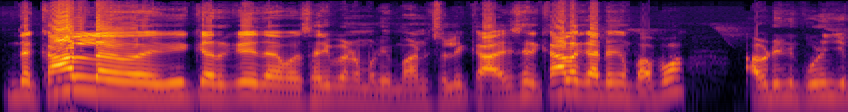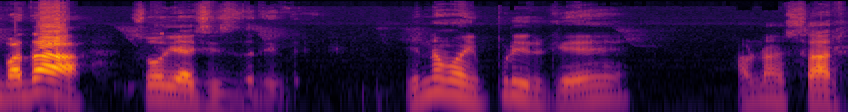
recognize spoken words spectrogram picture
இந்த காலில் வீக்கம் இதை சரி பண்ண முடியுமான்னு சொல்லி கா சரி காலை காட்டுங்க பார்ப்போம் அப்படின்னு குனிஞ்சு பார்த்தா சோரியாசிஸ் தெரியுது. என்னம்மா இப்படி இருக்கு? அப்படின்னா சார்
